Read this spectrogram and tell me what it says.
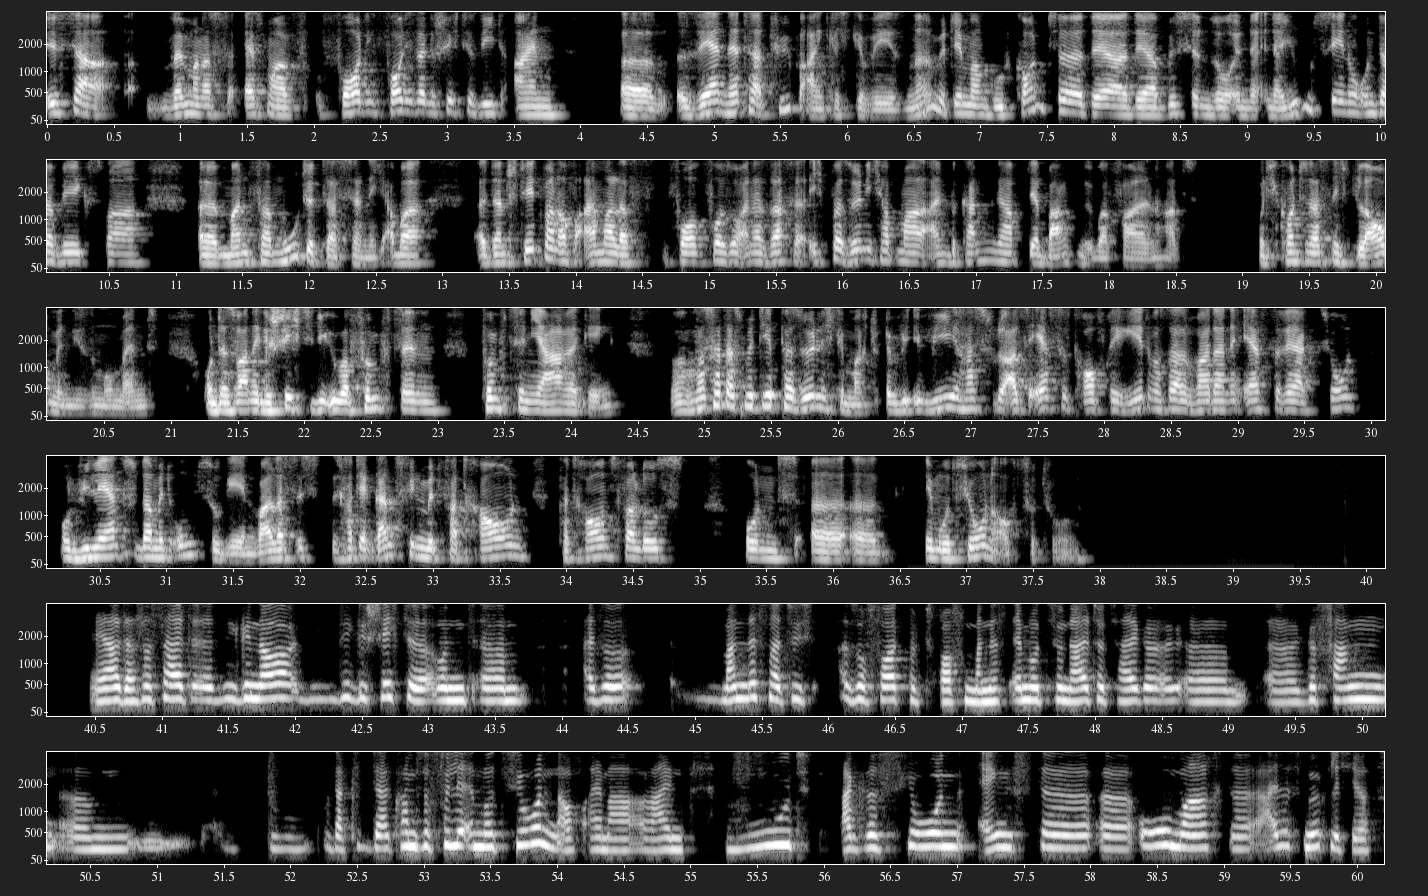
ist ja, wenn man das erstmal vor, die, vor dieser Geschichte sieht, ein äh, sehr netter Typ eigentlich gewesen, ne? mit dem man gut konnte, der, der ein bisschen so in der, in der Jugendszene unterwegs war. Äh, man vermutet das ja nicht, aber äh, dann steht man auf einmal vor, vor so einer Sache. Ich persönlich habe mal einen Bekannten gehabt, der Banken überfallen hat. Und ich konnte das nicht glauben in diesem Moment. Und das war eine Geschichte, die über 15, 15 Jahre ging. Was hat das mit dir persönlich gemacht? Wie, wie hast du als erstes darauf reagiert? Was war deine erste Reaktion? Und wie lernst du damit umzugehen? Weil das ist, das hat ja ganz viel mit Vertrauen, Vertrauensverlust und äh, äh, Emotionen auch zu tun. Ja, das ist halt äh, die genau die Geschichte. Und ähm, also man ist natürlich sofort betroffen, man ist emotional total ge, äh, äh gefangen. Ähm, du, da, da kommen so viele Emotionen auf einmal rein. Wut, Aggression, Ängste, äh, Ohnmacht, äh, alles Mögliche.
